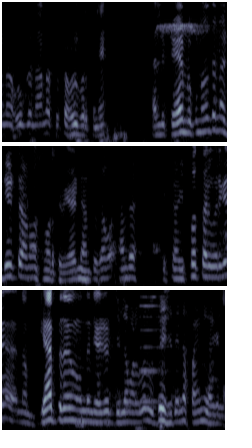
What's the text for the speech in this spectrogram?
ನಾನು ಹೋಗಿ ನಾನು ಸುತ್ತ ಹೋಗಿ ಬರ್ತೇನೆ. ಅಲ್ಲಿ ತಯಾರು ಮಾಡ್ಕೊಂಬಂದ್ರೆ ನಾವು ಡೇಟ್ ಅನೌನ್ಸ್ ಮಾಡ್ತೇವೆ ಎರಡನೇ ಹಂತದ ಅಂದ್ರೆ ಇಪ್ಪ- ಇಪ್ಪತ್ತಾರವರೆಗೆ ನಮ್ಮ ಗ್ಯಾಪ್ ಇದಾಗ ಒಂದೊಂದು ಎರಡೆರಡು ಜಿಲ್ಲೆ ಮಾಡ್ಬೋದು. ಉದ್ದೇಶ ಇದೆ ಇನ್ನೂ ಫೈನಲ್ ಆಗಿಲ್ಲ.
